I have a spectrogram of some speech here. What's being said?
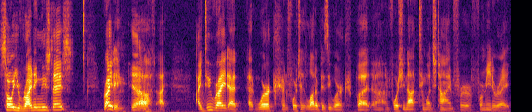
So are you writing these days? Writing. Yeah. Oh, I, I do write at, at work. Unfortunately, a lot of busy work, but uh, unfortunately, not too much time for, for me to write.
